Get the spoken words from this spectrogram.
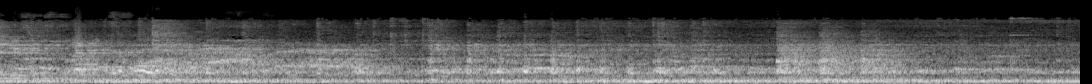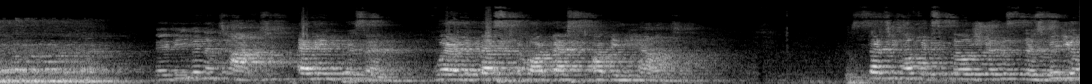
is weapons of war Setting off explosions, there's video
